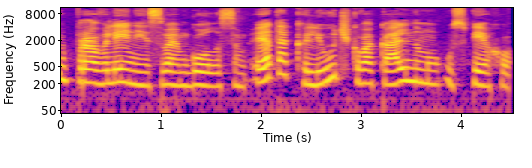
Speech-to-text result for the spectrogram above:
управлении своим голосом. Это ключ к вокальному успеху.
